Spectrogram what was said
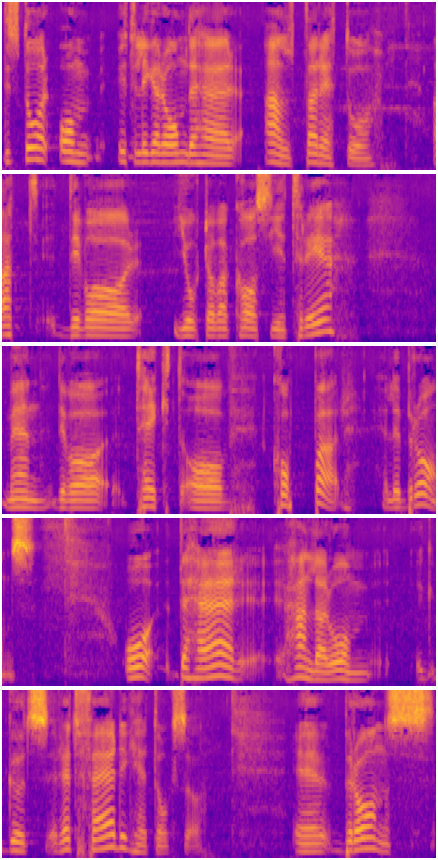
Det står om, ytterligare om det här altaret då, att det var gjort av akacieträ, men det var täckt av koppar eller brons. Och det här handlar om Guds rättfärdighet också. Eh, brons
